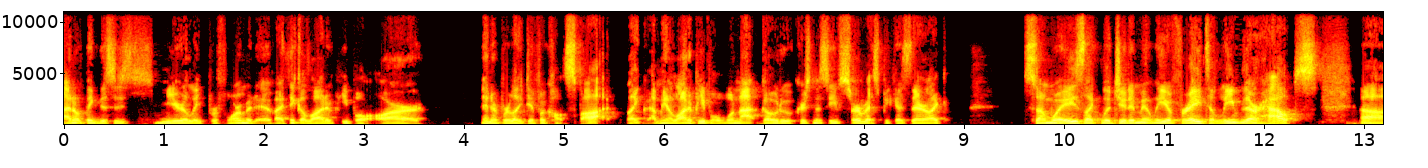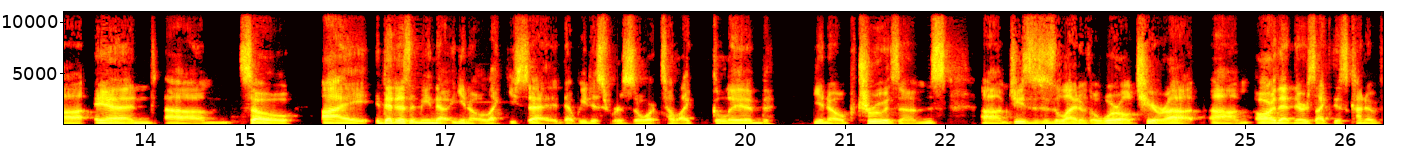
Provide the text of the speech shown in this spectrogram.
i don't think this is merely performative. I think a lot of people are in a really difficult spot. Like i mean a lot of people will not go to a christmas eve service because they're like some ways like legitimately afraid to leave their house. Uh, and um, so i that doesn't mean that you know like you said that we just resort to like glib you know truisms um, jesus is the light of the world cheer up um, or that there's like this kind of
